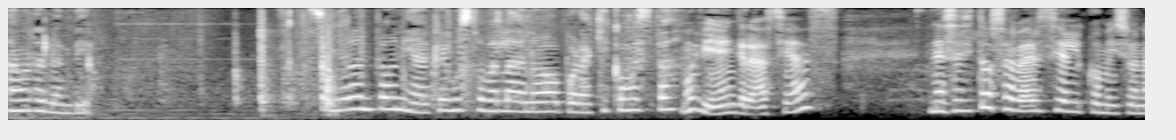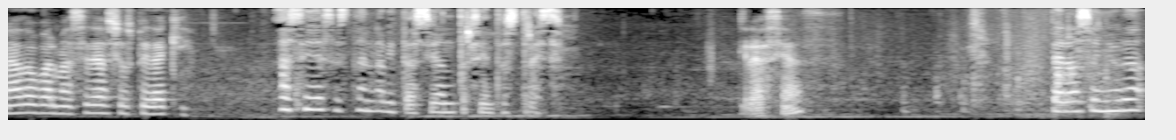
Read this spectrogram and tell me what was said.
Ahora lo envío. Señora Antonia, qué gusto verla de nuevo por aquí. ¿Cómo está? Muy bien, gracias. Necesito saber si el comisionado Balmaceda se hospeda aquí. Así es, está en la habitación 303. Gracias. Pero, señora...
